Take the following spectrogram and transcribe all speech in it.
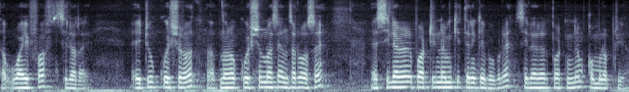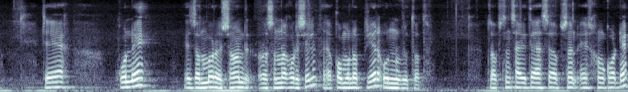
the wife of Chilarai এইটো কুৱেশ্যনত আপোনাৰ কুৱেশ্যন আছে এনচাৰো আছে। চিলাৰাৰ পত্নীৰ নাম কি তেনেকৈ ক'ব পাৰে? চিলাৰাৰ পত্নীৰ নাম কমলপ্ৰিয়া। এতিয়া কোনে এই জন্ম ৰহস্যখন ৰচনা কৰিছিল? কমলপ্ৰিয়াৰ অনুৰোধত। অপশ্যন চাৰিটা আছে option A Sankardev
